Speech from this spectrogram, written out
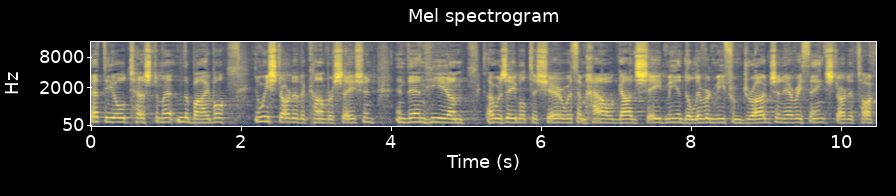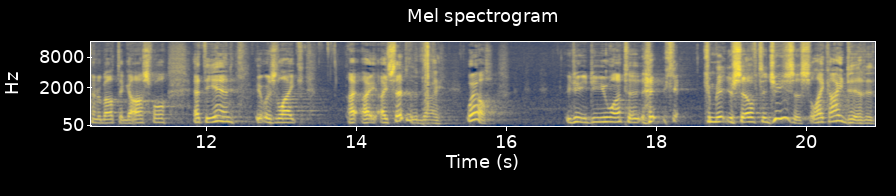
at the Old Testament and the Bible. And we started a conversation. And then he, um, I was able to share with him how God saved me and delivered me from drugs and everything. Started talking about the gospel. At the end, it was like, I, I, I said to the guy, Well, do, do you want to commit yourself to Jesus like I did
